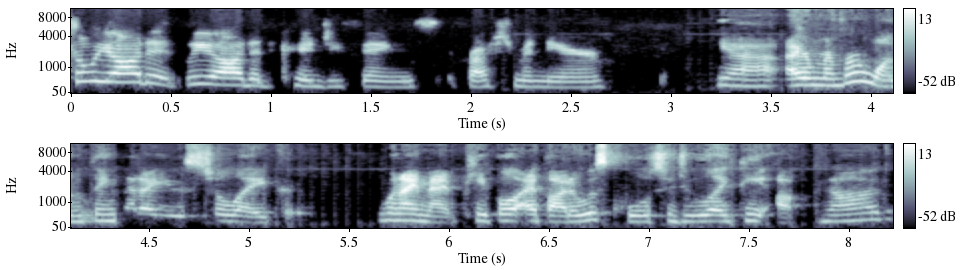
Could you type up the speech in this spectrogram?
So we all did we all did cringy things freshman year. Yeah, I remember one Mm. thing that I used to like when I met people, I thought it was cool to do like the up nod.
